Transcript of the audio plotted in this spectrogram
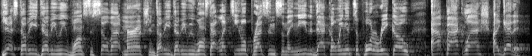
yes, WWE wants to sell that merch and WWE wants that Latino presence and they needed that going into Puerto Rico at Backlash. I get it.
